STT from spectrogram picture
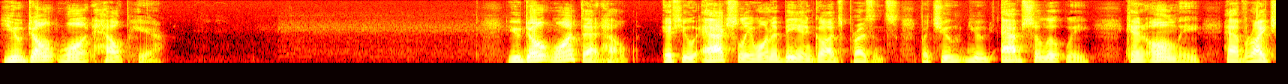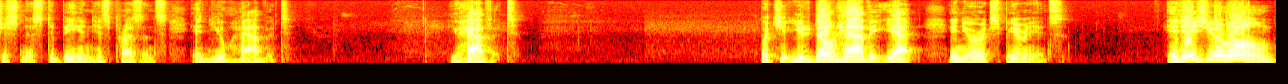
you don't want help here. You don't want that help if you actually want to be in God's presence. But you, you absolutely can only have righteousness to be in his presence, and you have it. You have it. But you, you don't have it yet in your experience. It is your own,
